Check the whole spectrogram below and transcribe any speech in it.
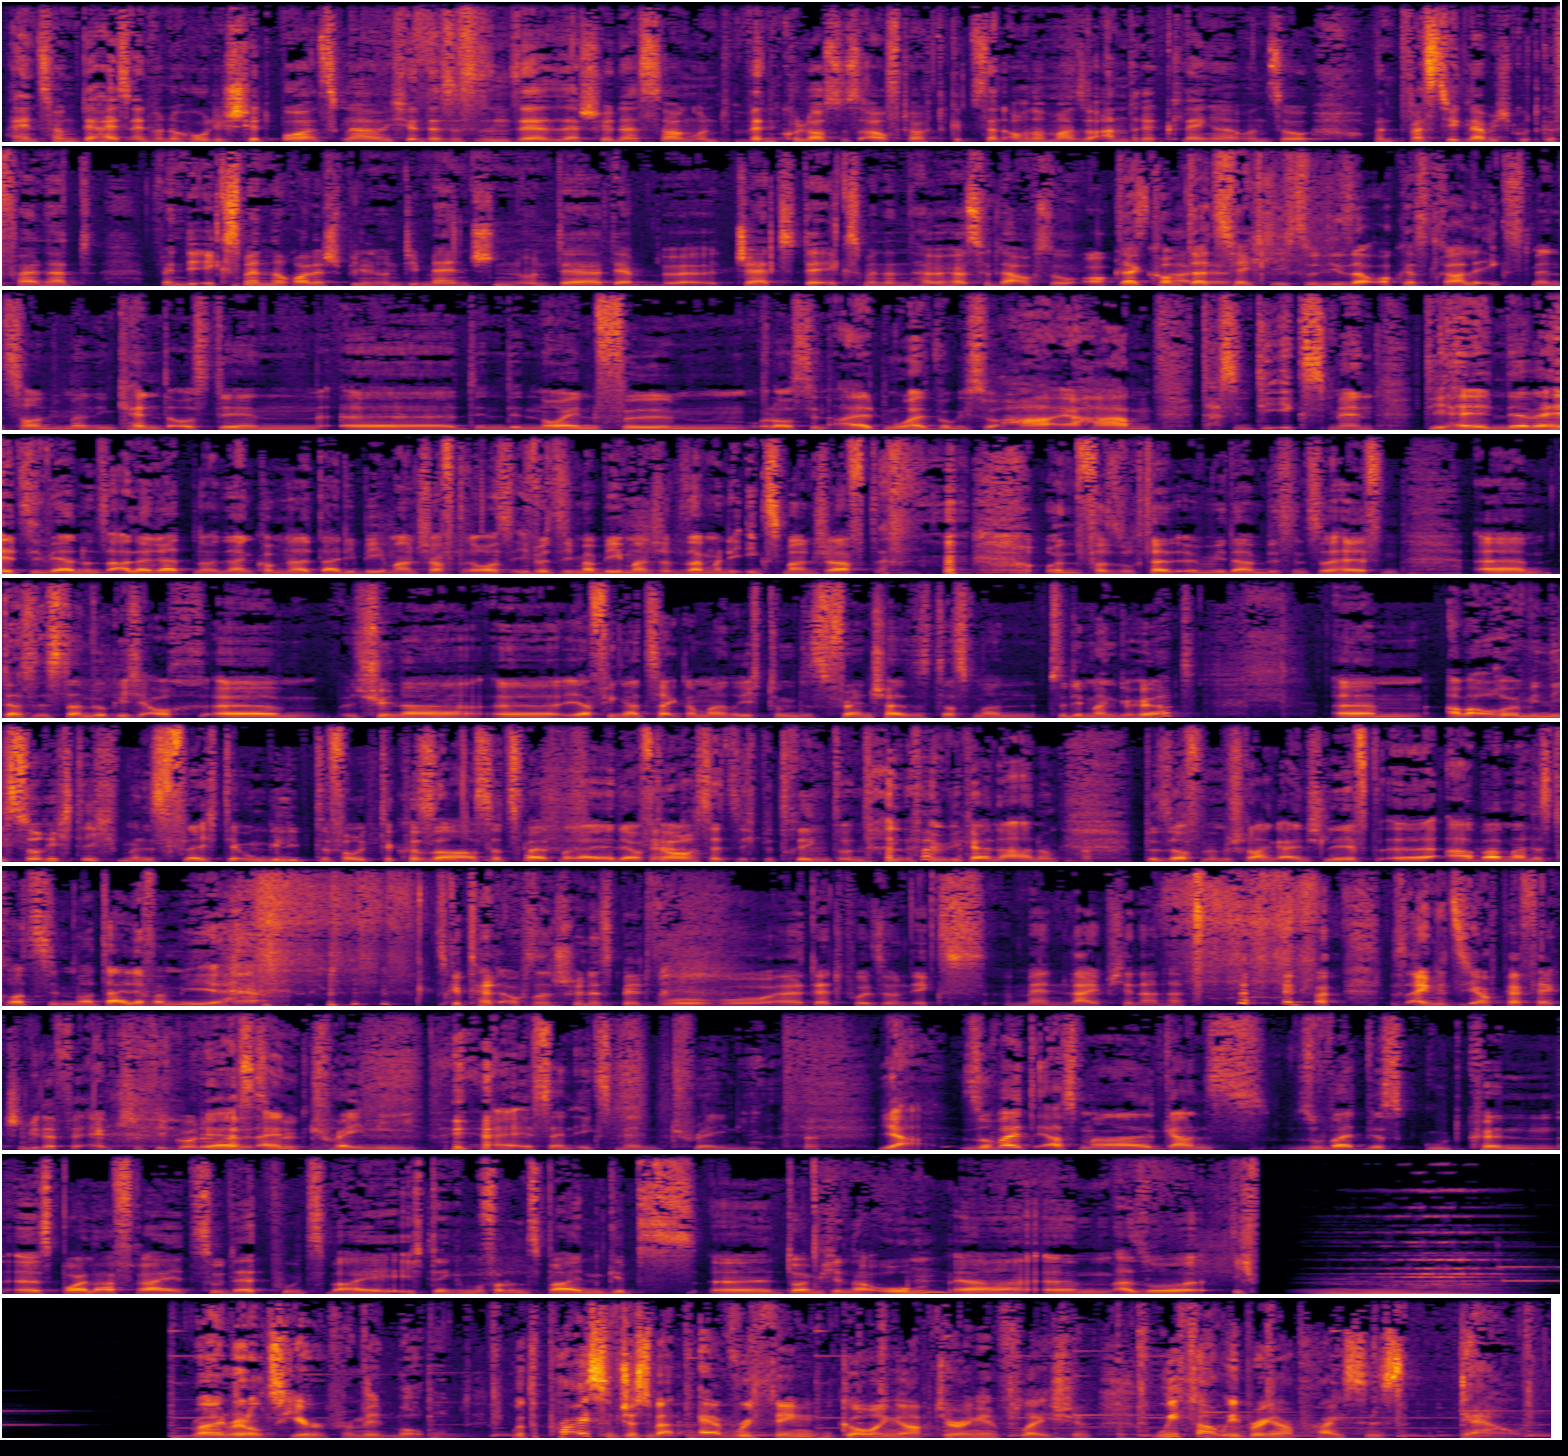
ein Song, der heißt einfach nur Holy Shitboards, glaube ich. Und das ist ein sehr, sehr schöner Song. Und wenn Colossus auftaucht, gibt's dann auch nochmal so andere Klänge und so. Und was dir, glaube ich, gut gefallen hat, wenn die X-Men eine Rolle spielen und die Menschen und der, der äh, Jet der X-Men, dann hörst du da auch so orchestrale... Da kommt tatsächlich so dieser orchestrale X-Men-Sound, wie man ihn kennt aus den, äh, den, den neuen Filmen oder aus den alten, wo halt wirklich so, ha, erhaben, das sind die X-Men, die Helden der Welt, sie werden uns alle retten. Und dann kommt halt da die B-Mannschaft raus. Ich würde es nicht mal B-Mannschaft, sagen wir die X-Mannschaft. und versucht halt irgendwie da ein bisschen zu helfen. Ähm, das ist dann wirklich auch ähm, ein schöner äh, ja, Fingerzeig nochmal in Richtung des Franchises, dass man, zu dem man gehört. Ähm, aber auch irgendwie nicht so richtig. Man ist vielleicht der ungeliebte, verrückte Cousin aus der zweiten Reihe, der auf der Hochzeit sich betrinkt und dann irgendwie, keine Ahnung, besoffen im Schrank einschläft. Äh, aber man ist trotzdem immer Teil der Familie. Ja. Es gibt halt auch so ein schönes Bild, wo, wo äh, Deadpool so ein X-Men-Leibchen anhat. das eignet sich auch perfekt schon wieder für Actionfiguren. Er ist ein mögliche. Trainee. Ja. Er ist ein X-Men-Trainee. Ja, soweit erstmal ganz, soweit wir es gut können, äh, spoilerfrei zu Deadpool 2. Ich denke mal, von uns beiden gibt's äh, Däumchen nach oben. Ja, ähm, also ich Ryan Reynolds here from Mint Mobile. With the price of just about everything going up during inflation, we thought we'd bring our prices down.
